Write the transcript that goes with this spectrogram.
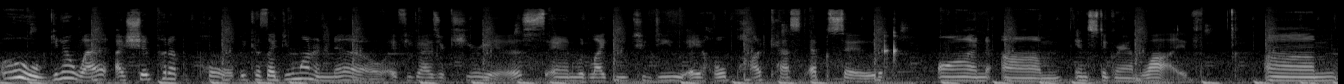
oh, you know what? I should put up a poll because I do want to know if you guys are curious and would like me to do a whole podcast episode on um, Instagram Live. Um,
